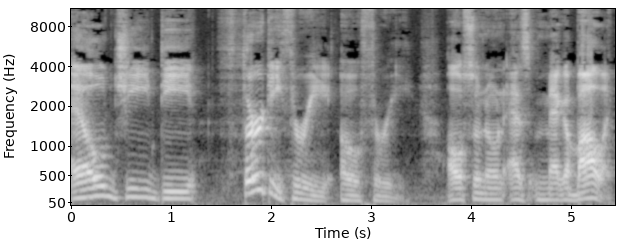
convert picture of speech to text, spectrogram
LGD 3303, also known as Megabolic.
